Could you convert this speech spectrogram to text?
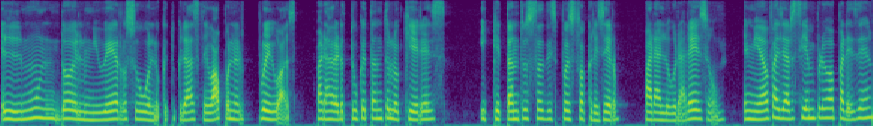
el mundo, el universo o en lo que tú creas te va a poner pruebas para ver tú qué tanto lo quieres y qué tanto estás dispuesto a crecer para lograr eso. El miedo a fallar siempre va a aparecer,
